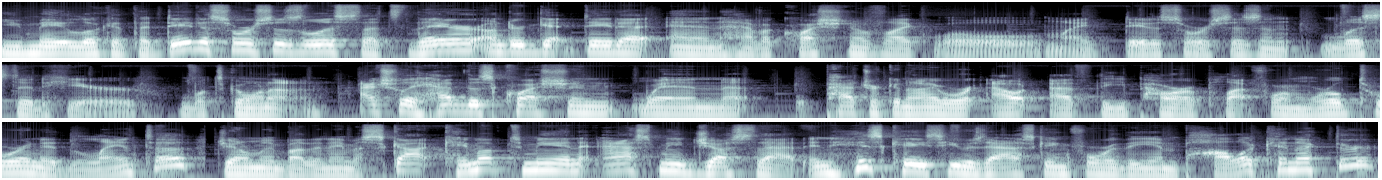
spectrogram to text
you may look at the data sources list that's there under get data and have a question of like, well, my data source isn't listed here. What's going on? I actually had this question when Patrick and I were out at the Power Platform World Tour in Atlanta. A gentleman by the name of Scott came up to me and asked me just that. In his case, he was asking for the Impala connector.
